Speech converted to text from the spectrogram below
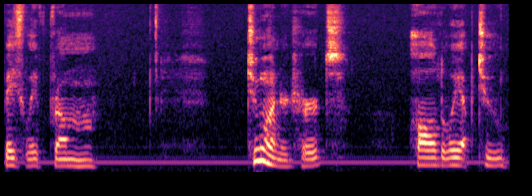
basically from 200 hertz all the way up to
